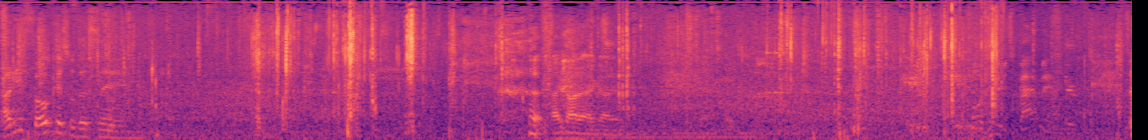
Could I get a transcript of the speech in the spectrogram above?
How do you focus with this thing? I got it. I got it.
